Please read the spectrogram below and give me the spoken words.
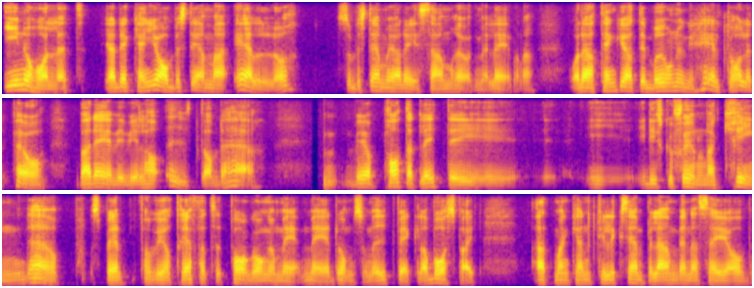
innehållet, ja det kan jag bestämma eller så bestämmer jag det i samråd med eleverna. Och där tänker jag att det beror nog helt och hållet på vad det är vi vill ha ut av det här. Vi har pratat lite i, i, i diskussionerna kring det här spelet, för vi har träffats ett par gånger med, med de som utvecklar Bossfight. Att man kan till exempel använda sig av,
